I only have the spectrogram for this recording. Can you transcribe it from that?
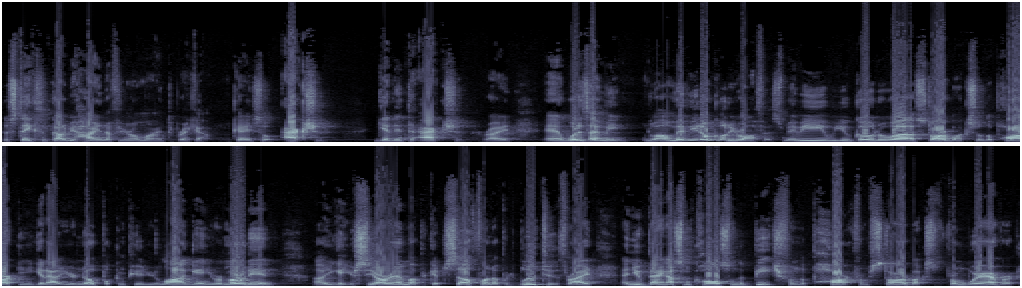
The stakes have got to be high enough in your own mind to break out. Okay, so action, get into action, right? And what does that mean? Well, maybe you don't go to your office. Maybe you go to uh, Starbucks or the park and you get out your notebook computer, you log in, you remote in, uh, you get your CRM up, you get your cell phone up with Bluetooth, right? And you bang out some calls from the beach, from the park, from Starbucks, from wherever.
